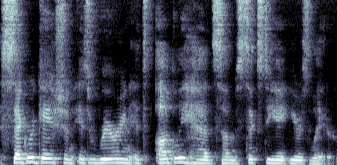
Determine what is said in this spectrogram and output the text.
segregation is rearing its ugly head some 68 years later.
